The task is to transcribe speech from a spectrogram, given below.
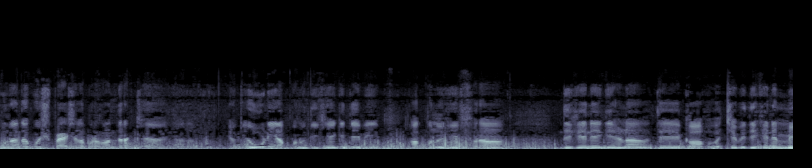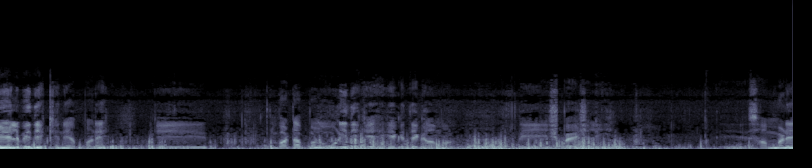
ਉਹਨਾਂ ਦਾ ਕੋਈ ਸਪੈਸ਼ਲ ਪ੍ਰਬੰਧ ਰੱਖਿਆ ਹੋਇਆ ਇਹਨਾਂ ਕਿਉਂਕਿ ਉਹ ਨਹੀਂ ਆਪਾਂ ਨੂੰ ਦਿਖੀਆਂ ਕਿਤੇ ਵੀ। ਆਪਾਂ ਨੂੰ ਜੇਫਰਾਂ ਦਿਖੇ ਨੇਗੇ, ਹਨਾ? ਤੇ ਕਾਫ ਬੱਚੇ ਵੀ ਦਿਖੇ ਨੇ, ਮੇਲ ਵੀ ਦੇਖੇ ਨੇ ਆਪਾਂ ਨੇ। ਤੇ ਬਟ ਆਪਾਂ ਨੂੰ ਉਹ ਨਹੀਂ ਦਿਖੇ ਹੈਗੇ ਕਿਤੇ ਗਾਵਾਂ, ਵੀ ਸਪੈਸ਼ਲੀ ਤੇ ਸਾਹਮਣੇ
